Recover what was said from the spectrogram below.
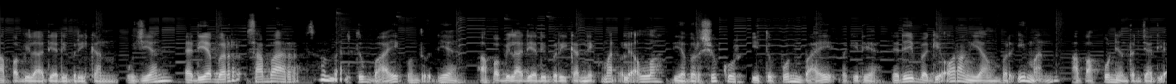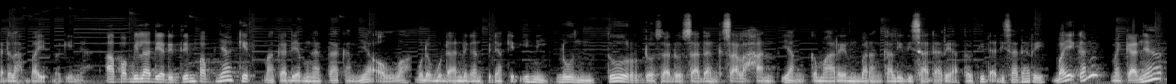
apabila dia diberikan ujian, eh, dia bersabar. Sabar. Itu baik untuk dia. Apabila dia diberikan nikmat oleh Allah, dia bersyukur. Itu pun baik bagi dia. Jadi bagi orang yang beriman, apa pun yang terjadi adalah baik baginya. Apabila dia ditimpa penyakit, maka dia mengatakan, "Ya Allah, mudah-mudahan dengan penyakit ini luntur dosa-dosa dan kesalahan yang kemarin barangkali disadari atau tidak disadari." Baik kan? Makanya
